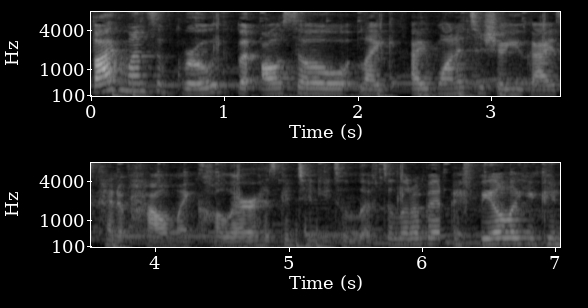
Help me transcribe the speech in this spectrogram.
five months of growth, but also like I wanted to show you guys kind of how my color has continued to lift a little bit. I feel like you can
